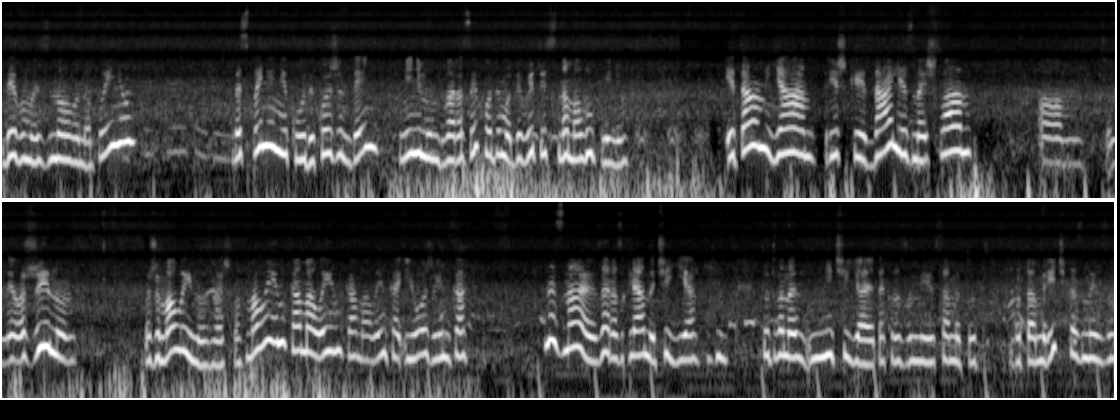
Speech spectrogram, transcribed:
дивимось знову на пиню. Без пині нікуди. Кожен день мінімум два рази ходимо дивитись на малу пиню. І там я трішки далі знайшла ам, не ожину, може малину знайшла. Малинка, малинка, малинка і ожинка. Не знаю, зараз гляну, чи є. Тут вона нічия, я так розумію, саме тут, бо там річка знизу.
